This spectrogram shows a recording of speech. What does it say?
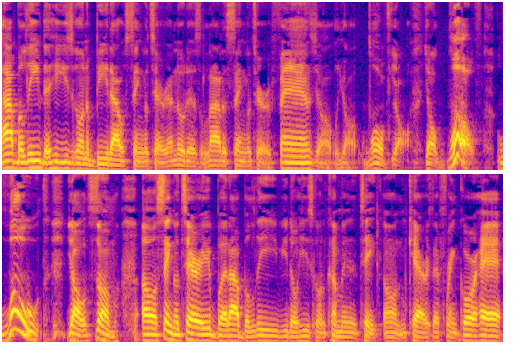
I believe that he's going to beat out Singletary. I know there's a lot of Singletary fans. Y'all, y'all wolf, y'all. Y'all wolf, wolf, y'all some uh, Singletary, but I believe, you know, he's going to come in and take on carries that Frank Gore had,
